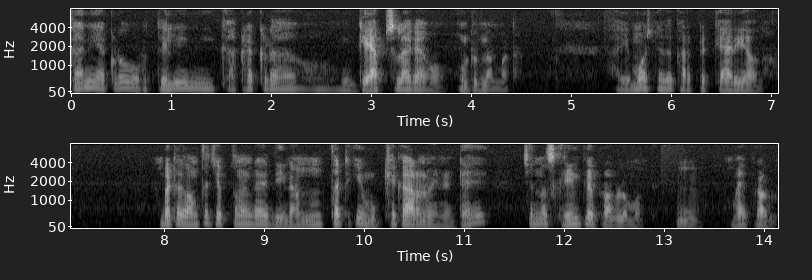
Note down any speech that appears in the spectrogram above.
కానీ ఎక్కడో ఒక తెలియని అక్కడక్కడ గ్యాప్స్ లాగా ఉంటుందన్నమాట. ఆ ఎమోషన్ ఏదో కరెక్ట్గా క్యారీ అవ్వాలి. బట్ అదంతా చెప్తున్నాను కదా దీని అంతటికీ ముఖ్య కారణం ఏంటంటే చిన్న స్క్రీన్ ప్లే ప్రాబ్లం ఉంది. My problem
